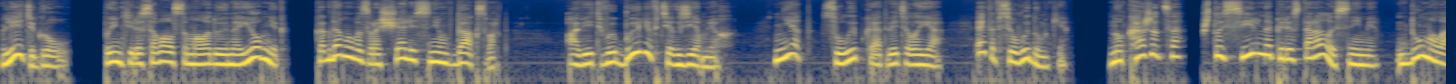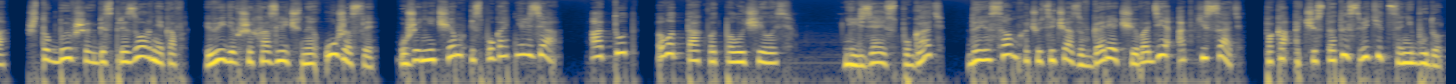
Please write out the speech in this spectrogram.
«Леди Гроу», – поинтересовался молодой наемник, когда мы возвращались с ним в Даксфорд. «А ведь вы были в тех землях?» «Нет», – с улыбкой ответила я. «Это все выдумки. Но кажется, что сильно перестаралась с ними. Думала, что бывших беспризорников, видевших различные ужасы, уже ничем испугать нельзя. А тут вот так вот получилось. Нельзя испугать? Да я сам хочу сейчас в горячей воде откисать, пока от чистоты светиться не буду.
